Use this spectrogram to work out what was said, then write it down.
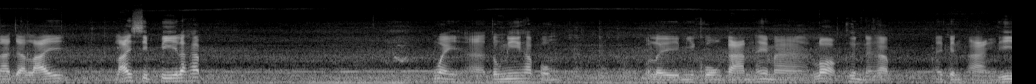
น่าจะหลายหลายสิบปีแล้วครับห้วยตรงนี้ครับผมก็เลยมีโครงการให้มาลอกขึ้นนะครับ ให้เป็นอ่างที่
